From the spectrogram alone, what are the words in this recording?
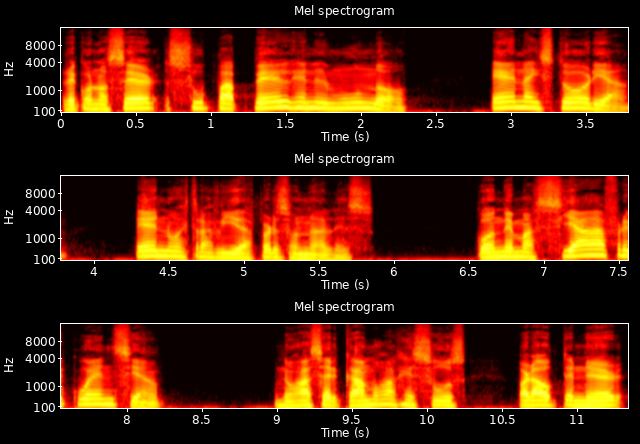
reconocer su papel en el mundo, en la historia, en nuestras vidas personales. Con demasiada frecuencia nos acercamos a Jesús para obtener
